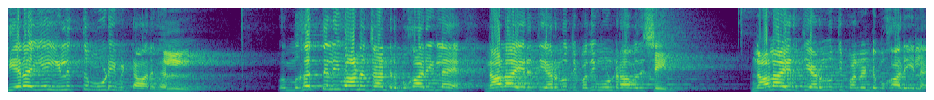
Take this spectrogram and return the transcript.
திரையை இழுத்து மூடிவிட்டார்கள். மிக தெளிவான சான்று. புகாரியில் நாலாயிரத்தி இரநூத்தி பதிமூன்றாவது செய்தி. நாலாயிரத்தி இரநூத்தி பன்னெண்டு புகாரியில்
